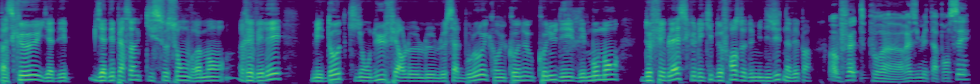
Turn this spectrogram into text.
parce qu'il y, a des- y a des personnes qui se sont vraiment révélées, mais d'autres qui ont dû faire le, le- le sale boulot et qui ont eu connu, connu des, des moments de faiblesse que l'équipe de France de 2018 n'avait pas. En fait, pour euh, résumer ta pensée,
